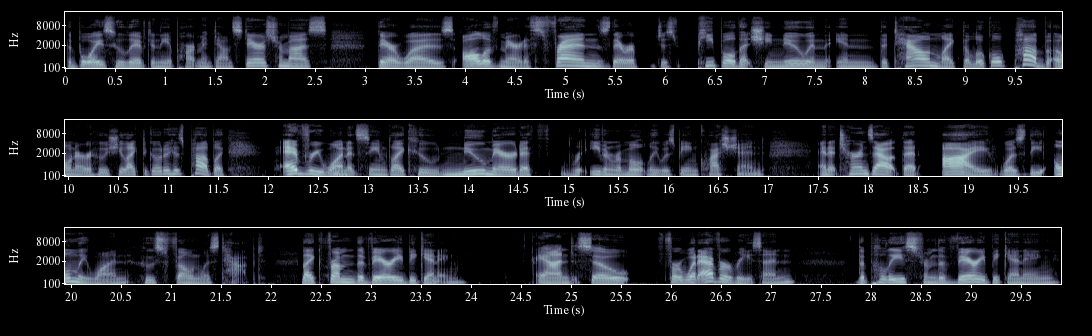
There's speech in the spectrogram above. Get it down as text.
the boys who lived in the apartment downstairs from us. There was all of Meredith's friends. There were just people that she knew in in the town, like the local pub owner who she liked to go to his pub. Like everyone, it seemed like who knew Meredith re- even remotely was being questioned. And it turns out that I was the only one whose phone was tapped, like from the very beginning. And so, for whatever reason, the police from the very beginning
